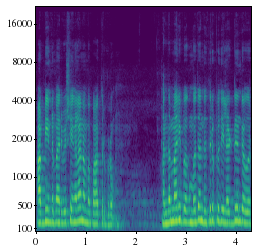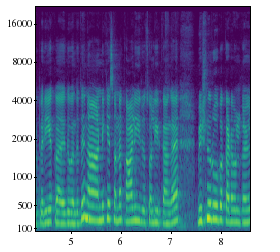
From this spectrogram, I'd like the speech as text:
அப்படின்ற மாதிரி விஷயங்கள்லாம் நம்ம பார்த்துருக்குறோம். அந்த மாதிரி பார்க்கும்போது அந்த திருப்பதி லட்டுன்ற ஒரு பெரிய க இது வந்தது. நான் அன்றைக்கே சொன்ன காளி சொல்லியிருக்காங்க. விஷ்ணு ரூப கடவுள்கள்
